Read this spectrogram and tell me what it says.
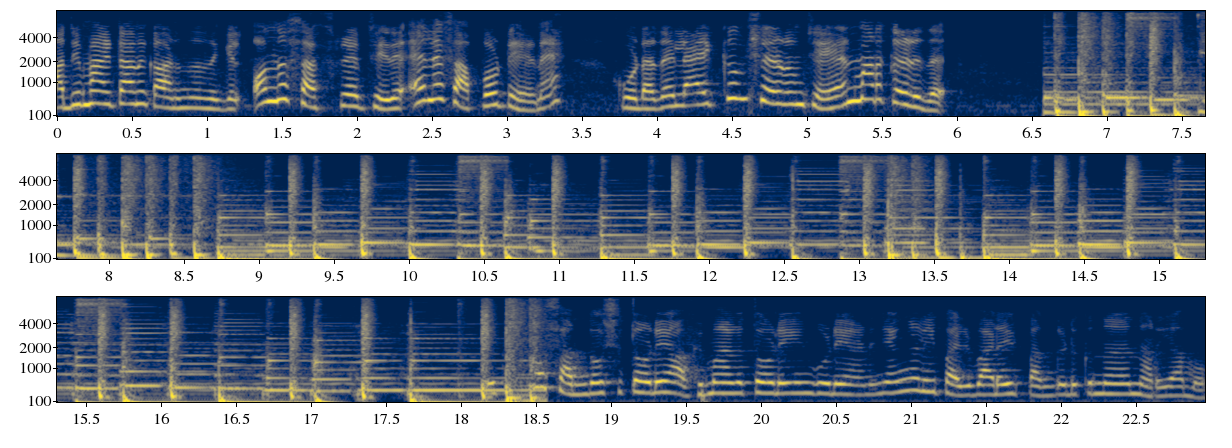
ആദ്യമായിട്ടാണ് കാണുന്നതെങ്കിൽ ഒന്ന് സബ്സ്ക്രൈബ് ചെയ്ത് എന്നെ സപ്പോർട്ട് ചെയ്യണേ. കൂടാതെ ലൈക്കും ഷെയറും ചെയ്യാൻ മറക്കരുത്. സന്തോഷത്തോടെയും അഭിമാനത്തോടെയും കൂടിയാണ് ഞങ്ങൾ ഈ പരിപാടിയിൽ പങ്കെടുക്കുന്നതെന്ന് അറിയാമോ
